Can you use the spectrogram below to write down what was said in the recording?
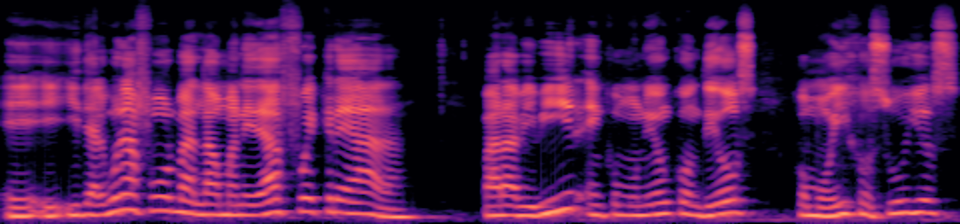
Eh, y de alguna forma la humanidad fue creada para vivir en comunión con Dios como hijos suyos,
